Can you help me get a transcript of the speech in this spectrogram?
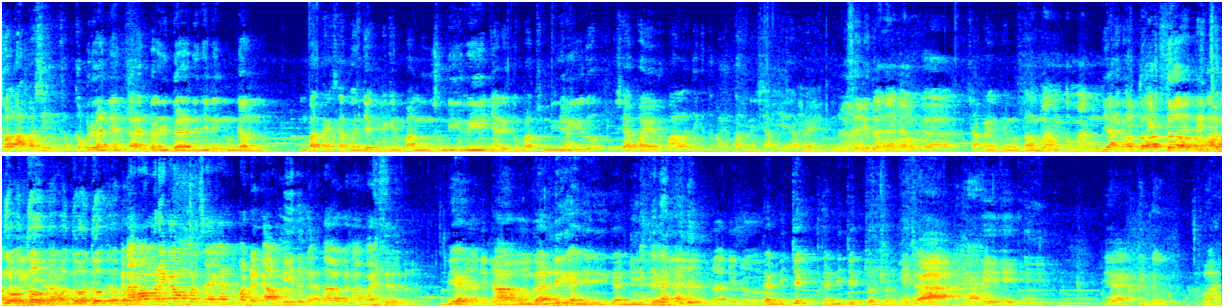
kalau apa sih keberanian kalian berani-beraninya ini ngundang 4 ex Jack bikin panggung sendiri, nyari tempat sendiri itu siapa ya? Kepalanya kita pengen tahu nih siapa siapa ya? Itu bisa ditanyakan ke Siapa yang, yang bertanggung jawab? teman-teman Yang ex- yang oto-oto, yang oto-oto siapa? Kenapa mereka mempercayakan kepada kami itu nggak tahu kenapa itu. Dia, Berani ah, Bung Gandhi kayaknya ini, Gandhi Jack. Berani dong. Gandhi Jack, Gandhi Jack Johnson. Wah. ya gitu. Wah,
